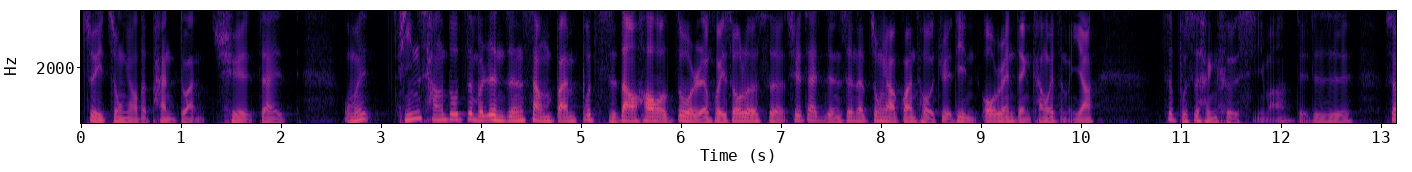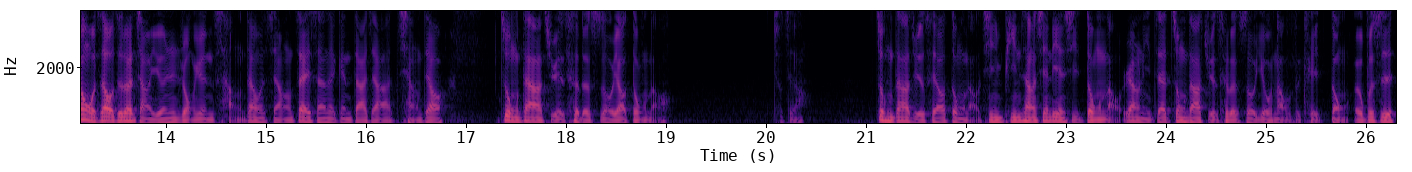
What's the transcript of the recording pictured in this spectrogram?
最重要的判断却在我们。平常都这么认真上班，不迟到，好好做人，回收垃圾，却在人生的重要关头决定 all random 看会怎么样，这不是很可惜吗？对，就是虽然我知道我这段讲的有点冗冗长，但我想要再三的跟大家强调，重大决策的时候要动脑，就这样，重大决策要动脑，请你平常先练习动脑，让你在重大决策的时候有脑子可以动，而不是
